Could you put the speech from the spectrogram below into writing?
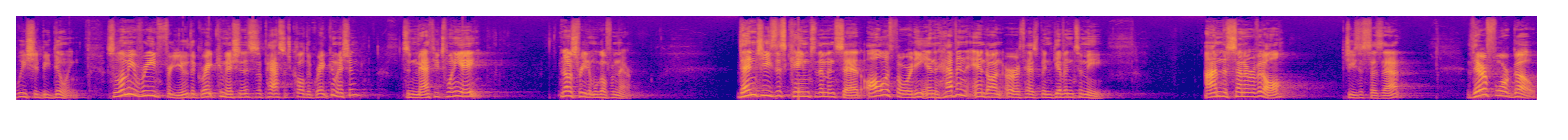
we should be doing. So let me read for you the Great Commission. This is a passage called the Great Commission. It's in Matthew 28. Notice, read it, and we'll go from there. Then Jesus came to them and said, All authority in heaven and on earth has been given to me. I'm the center of it all. Jesus says that. Therefore, go.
